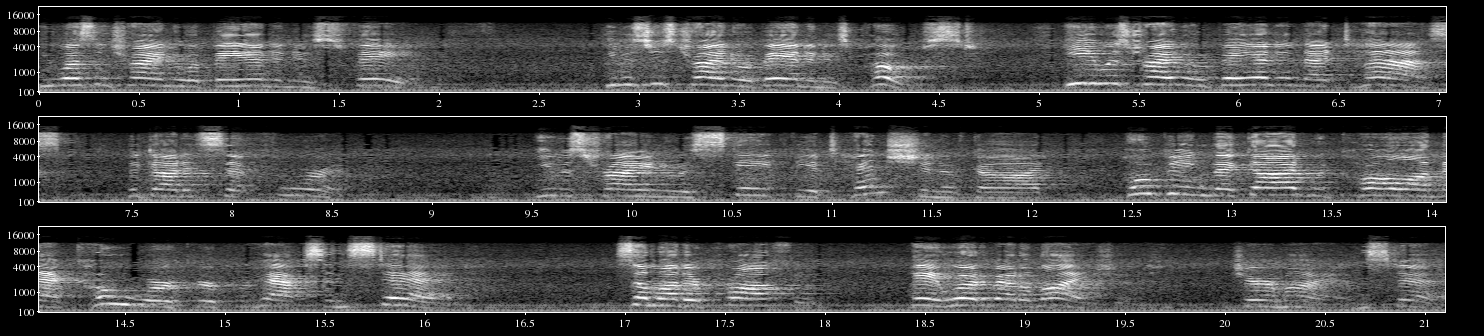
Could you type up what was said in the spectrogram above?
He wasn't trying to abandon his faith. He was just trying to abandon his post. He was trying to abandon that task that God had set for him. He was trying to escape the attention of God, hoping that God would call on that co-worker perhaps instead, some other prophet. Hey, what about Elijah? Jeremiah instead.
